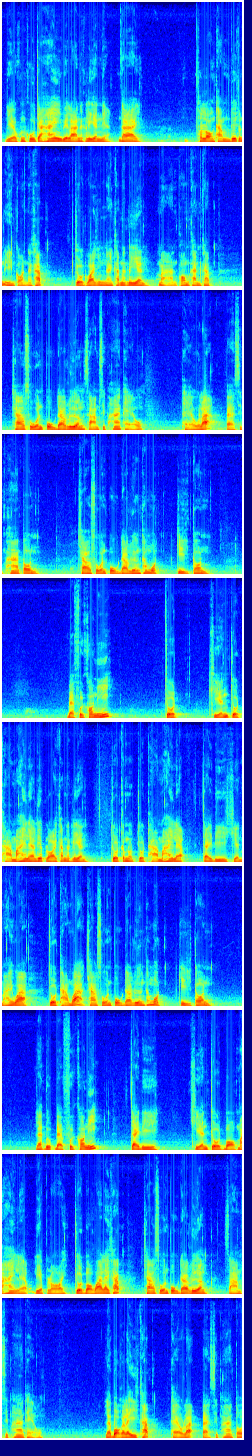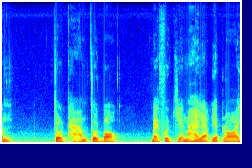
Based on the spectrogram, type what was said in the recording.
เดี๋ยวคุณครูจะให้เวลานักเรียนเนี่ยได้ทดลองทำด้วยตนเองก่อนนะครับ โจทย์ว่ายังไงครับนักเรียนมาอ่านพร้อมกันครับ ชาวสวนปลูกดาวเรือง 35 แถว แถวละ 85 ต้น ชาวสวนปลูกดาวเรืองทั้งหมดกี่ต้น แบบฝึกข้อนี้ โจทย์เขียนโจทย์ถามมาให้แล้วเรียบร้อยครับนักเรียน โจทย์กำหนดโจทย์ถามมาให้แล้ว ใจดีเขียนมาให้ว่า โจทย์ถามว่าชาวสวนปลูกดาวเรืองทั้งหมดกี่ต้น และแบบฝึกข้อนี้ ใจดีเขียนโจทย์บอกมาให้แล้วเรียบร้อย โจทย์บอกว่าอะไรครับ ชาวสวนปลูกดาวเรือง 35 แถว และบอกอะไรอีกครับ แถวละ 85 ต้น โจทย์ถามโจทย์บอก แบบฝึกเขียนมาให้แล้วเรียบร้อย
